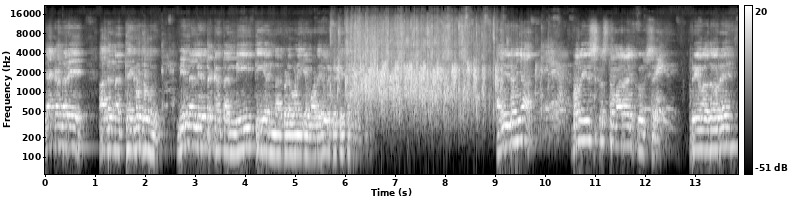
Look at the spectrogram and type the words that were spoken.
ಯಾಕಂದರೆ ಅದನ್ನ ತೆಗೆದು ನಿನ್ನಲ್ಲಿರ್ತಕ್ಕಂಥ ನೀತಿಯನ್ನ ಬೆಳವಣಿಗೆ ಮಾಡು. ಎಲ್ಲರೂ ಗಟ್ಟಿ. ಅಲ್ಲಿಲಯ್ಯ ಬಲ ಯೇಸು ಕ್ರಿಸ್ತ ಮಹಾರಾಜ್ ಕೂರ್ಸೆ. ಪ್ರಿಯವಾದವರೇ,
